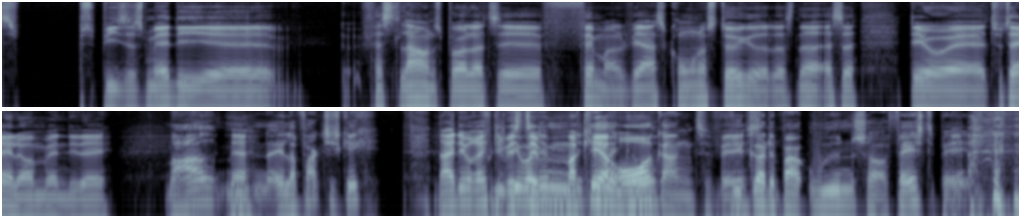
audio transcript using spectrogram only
sp- spise os med i øh, faste lavnsboller til 75 kroner stykket eller sådan noget. Altså, det er jo øh, totalt omvendt i dag. Meget, men, eller faktisk ikke. Nej, det er jo rigtigt, Fordi hvis det det, det- det markerer gjorde. overgangen til faste. Vi gør det bare uden så fastebag. Ja.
